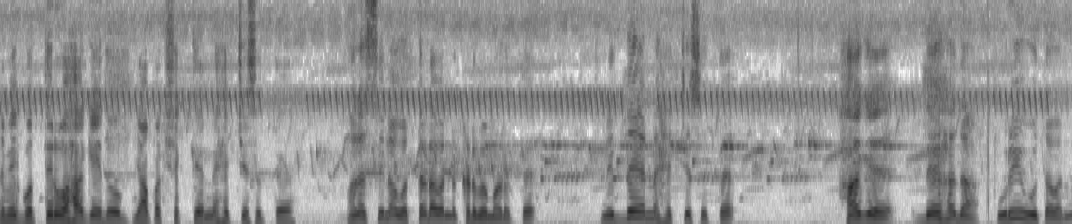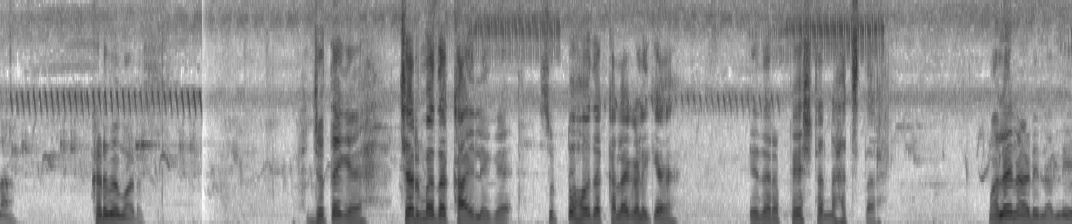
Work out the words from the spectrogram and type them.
ನಿಮಗೆ ಗೊತ್ತಿರುವ ಹಾಗೆ ಇದು ಜ್ಞಾಪಕ ಶಕ್ತಿಯನ್ನು ಹೆಚ್ಚಿಸುತ್ತೆ. ಮನಸ್ಸಿನ ಒತ್ತಡವನ್ನು ಕಡಿಮೆ ಮಾಡುತ್ತೆ. ನಿದ್ದೆಯನ್ನು ಹೆಚ್ಚಿಸುತ್ತೆ. ಹಾಗೆ ದೇಹದ ಉರಿ ಊತವನ್ನು ಕಡಿಮೆ ಮಾಡುತ್ತೆ. ಜೊತೆಗೆ ಚರ್ಮದ ಕಾಯಿಲೆಗೆ, ಸುಟ್ಟು ಹೋದ ಕಲೆಗಳಿಗೆ ಇದರ ಪೇಸ್ಟನ್ನು ಹಚ್ತಾರೆ ಮಲೆನಾಡಿನಲ್ಲಿ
